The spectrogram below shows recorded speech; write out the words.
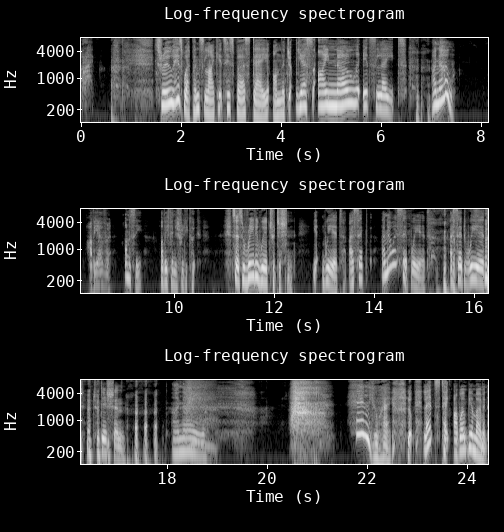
All right. Through his weapons like it's his first day on the job. Yes, I know it's late. I know. I'll be over. Honestly, I'll be finished really quick. So it's a really weird tradition. Yeah, weird. I said, I know I said weird. I said weird tradition. I know. Anyway, look, let's take, I won't be a moment.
